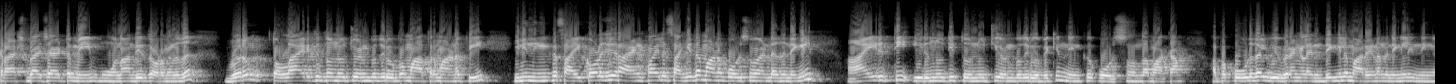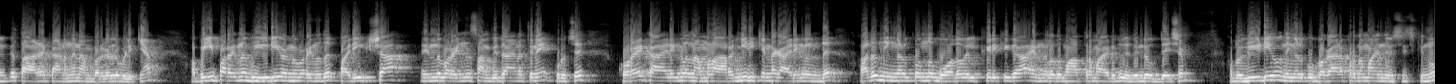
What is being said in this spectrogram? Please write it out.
ക്രാഷ് ബാച്ച് ആയിട്ട് മെയ് മൂന്നാം തീയതി തുടങ്ങുന്നത്. വെറും തൊള്ളായിരത്തി തൊണ്ണൂറ്റി ഒൻപത് രൂപ മാത്രമാണ് ഫീ ഇനി നിങ്ങൾക്ക് സൈക്കോളജി റാങ്ക് ഫയൽ സഹിതമാണ് കോഴ്സ് വേണ്ടതെന്നുണ്ടെങ്കിൽ ആയിരത്തി ഇരുന്നൂറ്റി തൊണ്ണൂറ്റി ഒൻപത് രൂപയ്ക്ക് നിങ്ങൾക്ക് കോഴ്സ് സ്വന്തമാക്കാം. അപ്പൊ കൂടുതൽ വിവരങ്ങൾ എന്തെങ്കിലും അറിയണമെന്നുണ്ടെങ്കിൽ നിങ്ങൾക്ക് താഴെ കാണുന്ന നമ്പറുകളിൽ വിളിക്കാം. അപ്പൊ ഈ പറയുന്ന വീഡിയോ എന്ന് പറയുന്നത് പരീക്ഷ എന്ന് പറയുന്ന സംവിധാനത്തിനെ കുറിച്ച് കുറെ കാര്യങ്ങൾ നമ്മൾ അറിഞ്ഞിരിക്കേണ്ട കാര്യങ്ങളുണ്ട്. അത് നിങ്ങൾക്കൊന്ന് ബോധവൽക്കരിക്കുക എന്നുള്ളത് മാത്രമായിരുന്നു ഇതിന്റെ ഉദ്ദേശം. അപ്പൊ വീഡിയോ നിങ്ങൾക്ക് ഉപകാരപ്രദമായെന്ന് വിശ്വസിക്കുന്നു.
